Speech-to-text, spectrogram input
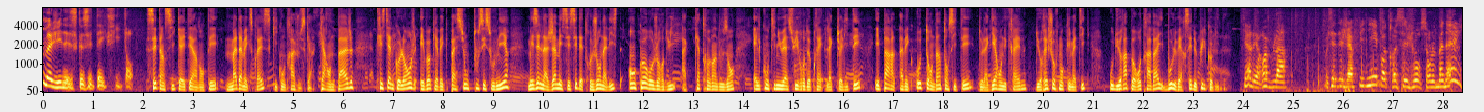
imaginer ce que c'était excitant. C'est ainsi qu'a été inventé Madame Express, qui comptera jusqu'à 40 pages. Christiane Collange évoque avec passion tous ses souvenirs, mais elle n'a jamais cessé d'être journaliste. Encore aujourd'hui, à 92 ans, elle continue à suivre de près l'actualité et parle avec autant d'intensité de la guerre en Ukraine, du réchauffement climatique ou du rapport au travail bouleversé depuis le Covid. Tiens, les revelà. C'est déjà fini votre séjour sur le manège?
